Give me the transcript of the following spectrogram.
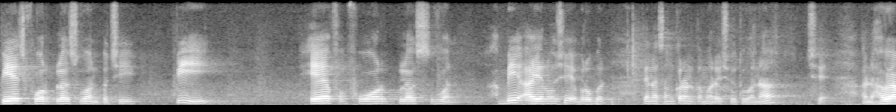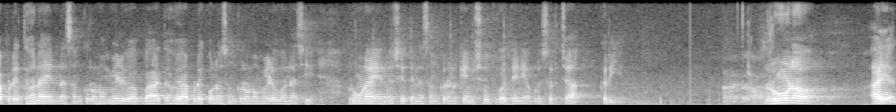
PH four plus one પછી P F four plus one આ બે આયનો છે, બરાબર? તેના સંકરણ તમારે શોધવાના છે. અને હવે આપણે ધન આયનના સંકરણો મેળવ્યા બાદ હવે આપણે કોના સંકરણો મેળવવાના છે? ઋણાયનો છે, તેના સંકરણ કેમ શોધવા તેની આપણે ચર્ચા કરીએ. ઋણ આયન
